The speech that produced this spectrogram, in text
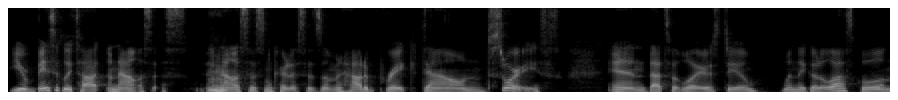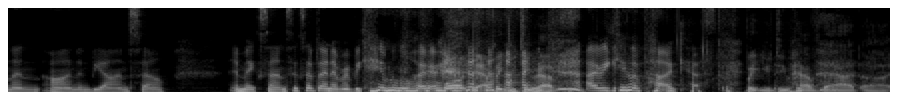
you're basically taught analysis mm. analysis and criticism and how to break down stories. And that's what lawyers do when they go to law school and then on and beyond. So it makes sense except I never became a lawyer Well, yeah, but you do have I became a podcaster But you do have that uh,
